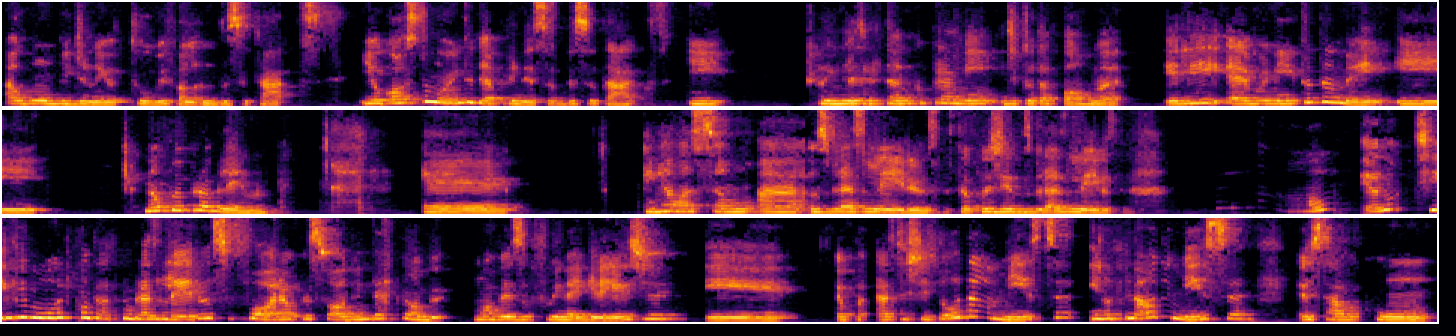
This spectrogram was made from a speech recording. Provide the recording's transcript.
algum vídeo no YouTube falando dos sotaques. E eu gosto muito de aprender sobre os sotaques, e o inglês britânico, para mim, de toda forma, ele é bonito também, e não foi problema. É, em relação aos brasileiros, se eu fugir dos brasileiros, eu não tive muito contato com brasileiros fora o pessoal do intercâmbio. Uma vez eu fui na igreja e eu assisti toda a missa e no final da missa eu estava com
